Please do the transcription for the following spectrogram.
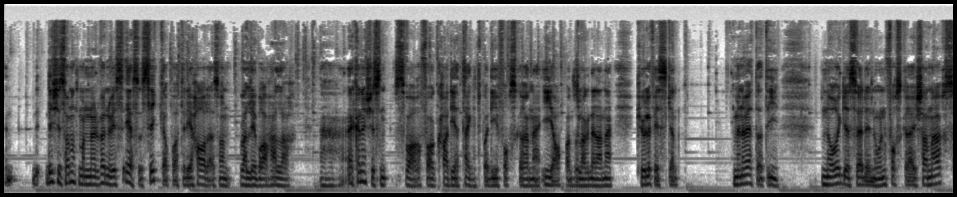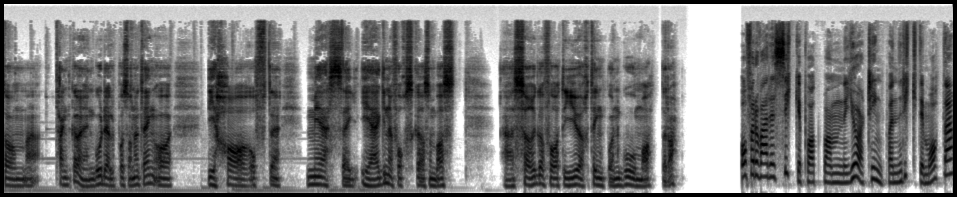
Det er ikke sånn at man nødvendigvis er så sikker på at de har det sånn veldig bra heller. Eh, jeg kan ikke svare for hva de har tenkt på, de forskerne i Japan som lagde denne kulefisken. Men jeg vet at i Norge så er det noen forskere jeg kjenner som eh, tenker en god del på sånne ting. og de har ofte med seg egne forskere som bare eh, sørger for at de gjør ting på en god måte, da. Og for å være sikker på at man gjør ting på en riktig måte,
